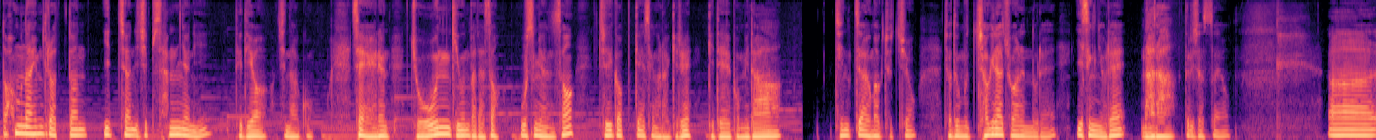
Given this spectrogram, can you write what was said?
너무나 힘들었던 2023년이 드디어 지나고 새해에는 좋은 기운 받아서 웃으면서 즐겁게 생활하기를 기대해 봅니다. 진짜 음악 좋죠? 저도 무척이나 좋아하는 노래 이승열의 나라 들으셨어요. 아,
